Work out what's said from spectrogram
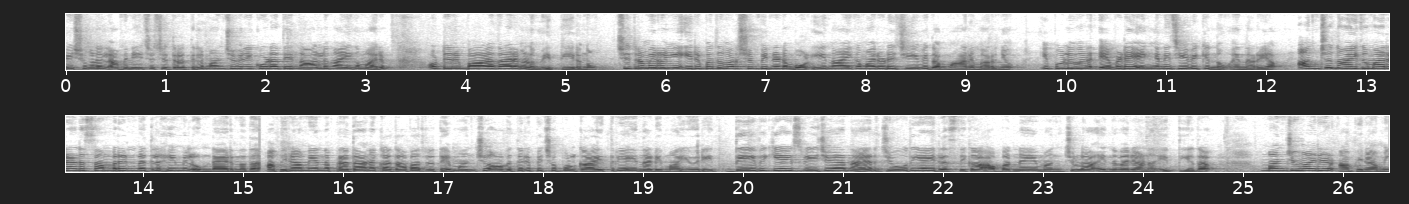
വേഷങ്ങളിൽ അഭിനയിച്ച ചിത്രത്തിൽ മഞ്ജുവിനെ കൂടാതെ നാലു നായികമാരും ഒട്ടേറെ ബാലതാരങ്ങളും എത്തിയിരുന്നു. ചിത്രമിറങ്ങി ഇരുപത് വർഷം പിന്നിടുമ്പോൾ ഈ നായികമാരുടെ ജീവിതം മാറിമറിഞ്ഞു. ഇപ്പോൾ ഇവർ എവിടെ എങ്ങനെ ജീവിക്കുന്നു എന്നറിയാം. അഞ്ചു നായികമാരാണ് സമ്മറിൻ ബദ്ലഹീമിൽ ഉണ്ടായിരുന്നത്. അഭിരാമി എന്ന പ്രധാന കഥാപാത്രത്തെ മഞ്ജു അവതരിപ്പിച്ചപ്പോൾ ഗായത്രിയായി നടി മയൂരി ദേവികയായി ശ്രീജയ നായർ ജ്യോതിയായി രസിക അപർണയെ മഞ്ജുള എന്നിവരാണ് എത്തിയത്. മഞ്ജു വാര്യർ അഭിരാമി.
